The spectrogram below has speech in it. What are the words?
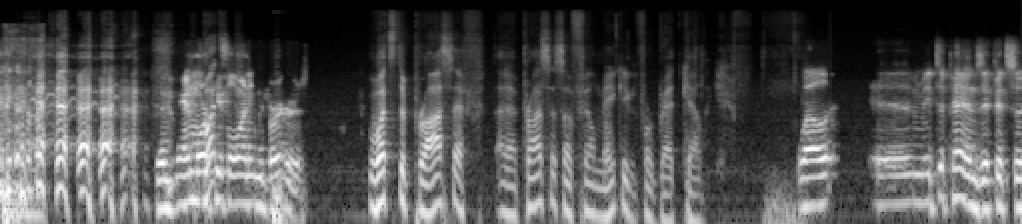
And, and more What's- people want to eat burgers. What's the process uh, process of filmmaking for Brett Kelly? Well, um, it depends. If it's a,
